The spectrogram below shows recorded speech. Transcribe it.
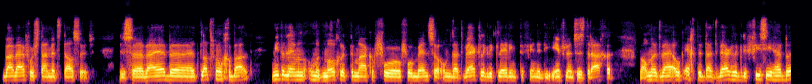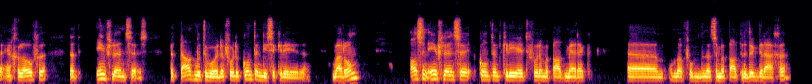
waar wij voor staan met StyleSearch. Dus uh, wij hebben het platform gebouwd. Niet alleen om het mogelijk te maken voor, voor mensen om daadwerkelijk de kleding te vinden die influencers dragen. Maar omdat wij ook echt de daadwerkelijke visie hebben en geloven dat influencers betaald moeten worden voor de content die ze creëren. Waarom? Als een influencer content creëert voor een bepaald merk, um, omdat, omdat ze een bepaald product dragen,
